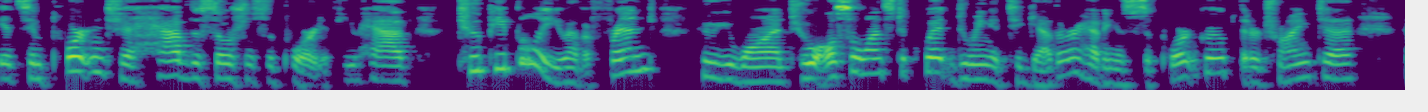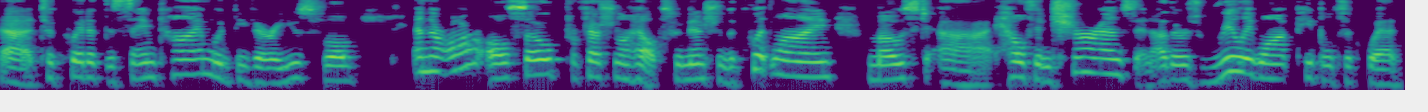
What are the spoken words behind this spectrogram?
it's important to have the social support. If you have two people, you have a friend who you want, who also wants to quit, doing it together, having a support group that are trying to, uh, to quit at the same time would be very useful. And there are also professional helps. We mentioned the quit line. Most uh, health insurance and others really want people to quit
